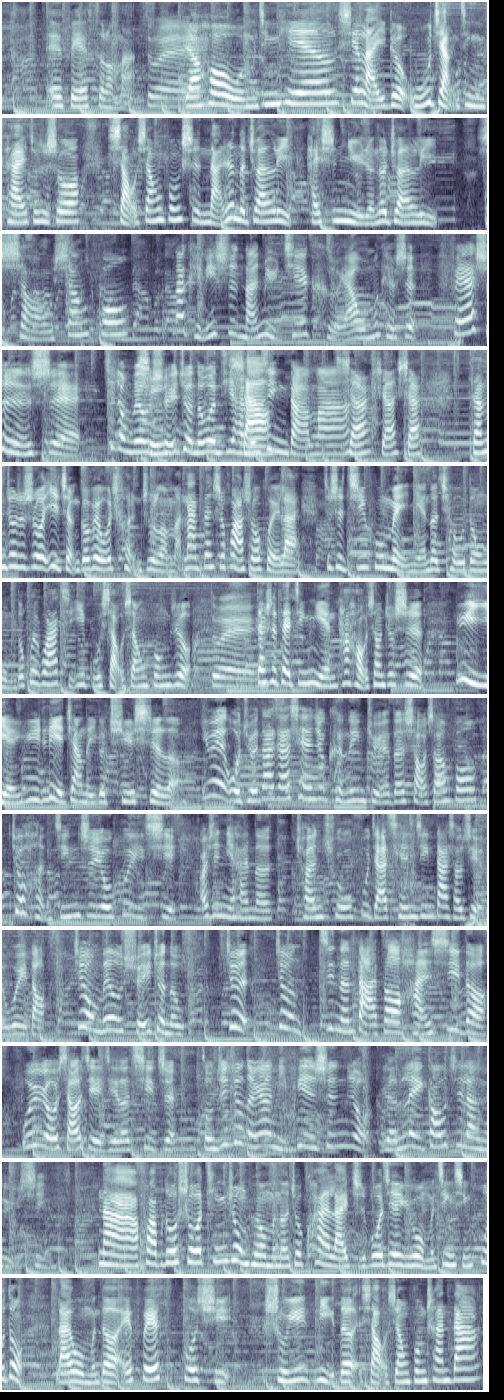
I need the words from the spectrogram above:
FS 了嘛？对。然后我们今天先来一个无奖竞猜，就是说小香风是男人的专利还是女人的专利？小香风，那肯定是男女皆可呀。我们可是 fashion 人士哎，这种没有水准的问题还能竞答吗？行行行。咱们就是说一整个被我蠢住了嘛。那但是话说回来，就是几乎每年的秋冬，我们都会刮起一股小香风热。对。但是在今年，它好像就是愈演愈烈这样的一个趋势了。因为我觉得大家现在就肯定觉得小香风就很精致又贵气，而且你还能穿出富家千金大小姐的味道。这种没有水准的，就就既能打造韩系的温柔小姐姐的气质，总之就能让你变身这种人类高质量女性。那话不多说，听众朋友们呢，就快来直播间与我们进行互动，来我们的 FS 获取属于你的小香风穿搭。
